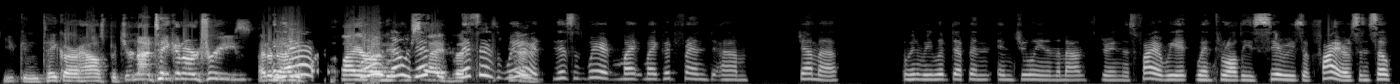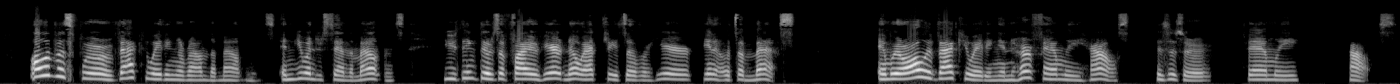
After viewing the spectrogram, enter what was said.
you can take our house, but you're not taking our trees. I don't know yeah. how you fire on the no, other this, side. But, this is weird. Yeah. This is weird. My my good friend um, Gemma, when we lived up in in Julian in the mountains during this fire, we went through all these series of fires, and so all of us were evacuating around the mountains. And you understand the mountains. You think there's a fire here? No, actually, it's over here. You know, it's a mess and we are all evacuating in her family house. This is her family house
